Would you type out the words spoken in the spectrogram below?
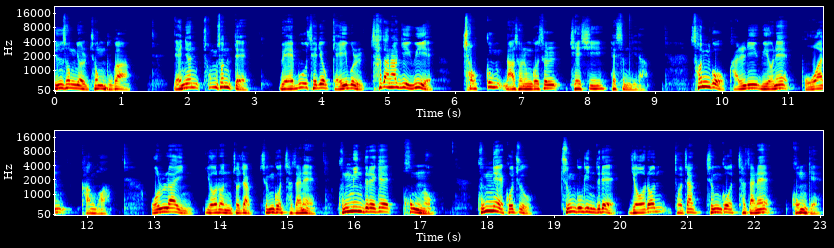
윤석열 정부가 내년 총선 때 외부 세력 개입을 차단하기 위해 적극 나서는 것을 제시했습니다. 선거관리위원회 보안 강화, 온라인 여론 조작 증거 찾아내 국민들에게 폭로, 국내 거주 중국인들의 여론 조작 증거 찾아내 공개,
